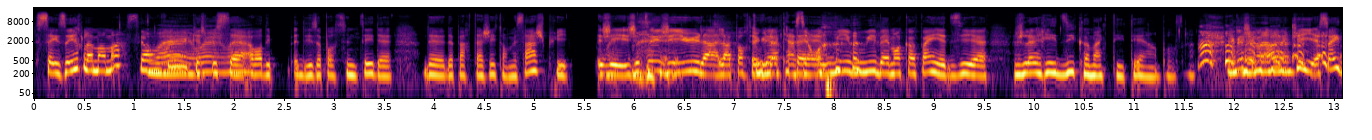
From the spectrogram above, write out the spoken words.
saisir le moment, si on Ouais, veut, que je puisse ouais. avoir des, des opportunités de, de, de partager ton message. Puis, j'ai, j'ai, eu la, la porte ouverte. Euh, oui, oui, oui. Ben, mon copain, il a dit, euh, je leur ai dit comment que t'étais en passant. Et là, je comme, ah, OK, il essaye,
